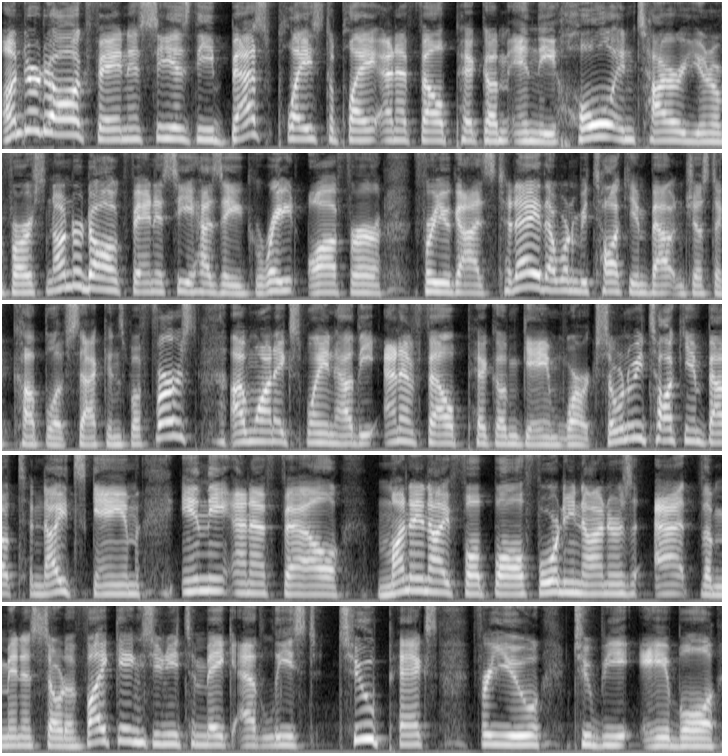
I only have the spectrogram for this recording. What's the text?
Underdog Fantasy is the best place to play NFL Pick'em in the whole entire universe. And Underdog Fantasy has a great offer for you guys today that we're going to be talking about in just a couple of seconds. But first, I want to explain how the NFL Pick'em game works. So we're going to be talking about tonight's game in the NFL. Monday Night Football, 49ers at the Minnesota Vikings. You need to make at least two picks for you to be able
